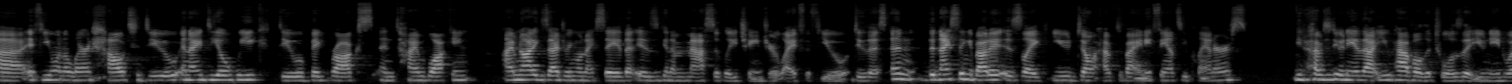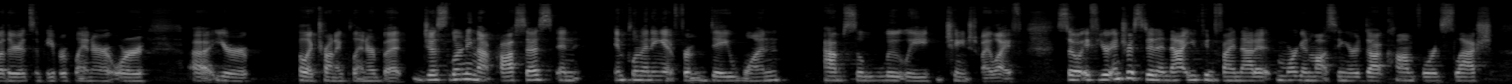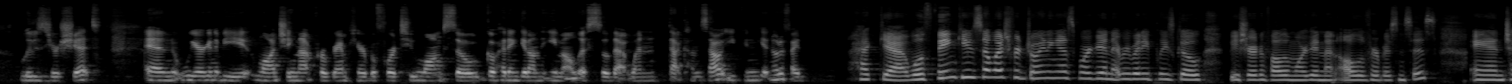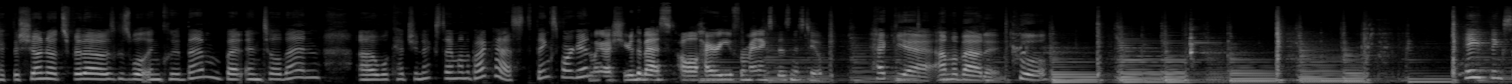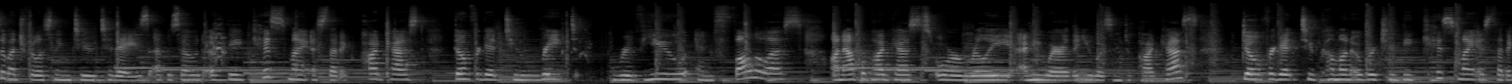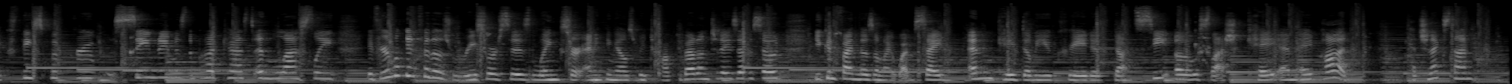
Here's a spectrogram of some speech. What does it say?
uh, if you want to learn how to do an ideal week, do big rocks and time blocking, I'm not exaggerating when I say that is going to massively change your life if you do this. And the nice thing about it is like you don't have to buy any fancy planners. You don't have to do any of that. You have all the tools that you need, whether it's a paper planner or uh, your electronic planner, but just learning that process and implementing it from day one absolutely changed my life. So if you're interested in that, you can find that at morganmotsinger.com forward slash lose your shit. And we are going to be launching that program here before too long. So go ahead and get on the email list so that when that comes out, you can get notified. Heck yeah. Well, thank you so much for joining us, Morgan. Everybody, please go be sure to follow Morgan on all of her businesses and check the show notes for those because we'll include them. But until then, uh, we'll catch you next time on the podcast. Thanks, Morgan. Oh my gosh, you're the best. I'll hire you for my next business too. Heck yeah. I'm about it. Cool. Hey, thanks so much for listening to today's episode of the Kiss My Aesthetic podcast. Don't forget to rate, review, and follow us on Apple Podcasts or really anywhere that you listen to podcasts. Don't forget to come on over to the Kiss My Aesthetic Facebook group, same name as the podcast. And lastly, if you're looking for those resources, links, or anything else we talked about on today's episode, you can find those on my website, mkwcreative.co slash kmapod. Catch you next time.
